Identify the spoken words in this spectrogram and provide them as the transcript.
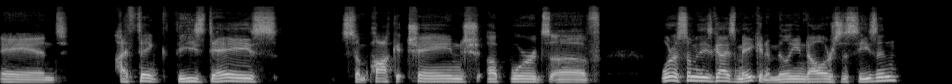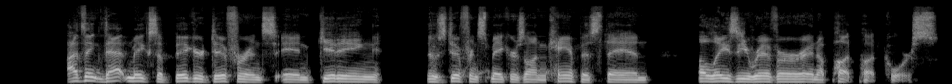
And I think these days, some pocket change upwards of what are some of these guys making? A million dollars a season? I think that makes a bigger difference in getting those difference makers on campus than a lazy river and a putt putt course.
